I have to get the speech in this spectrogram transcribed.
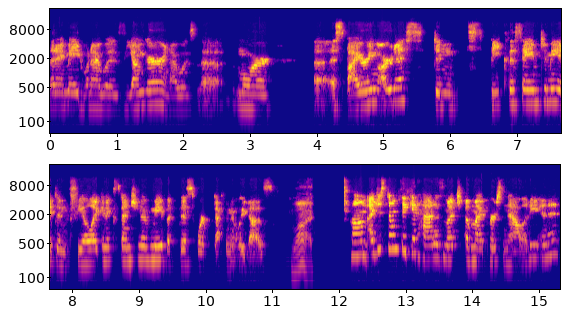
that I made when I was younger and I was a more uh, aspiring artist didn't speak the same to me. It didn't feel like an extension of me, but this work definitely does. Why? Um, I just don't think it had as much of my personality in it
